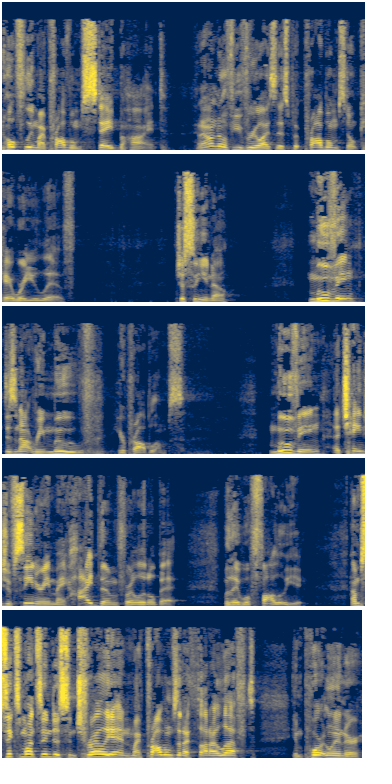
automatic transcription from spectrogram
hopefully my problems stayed behind. And I don't know if you've realized this, but problems don't care where you live. Just so you know, moving does not remove your problems. Moving, a change of scenery, may hide them for a little bit, but they will follow you. I'm six months into Centralia, and my problems that I thought I left in Portland are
